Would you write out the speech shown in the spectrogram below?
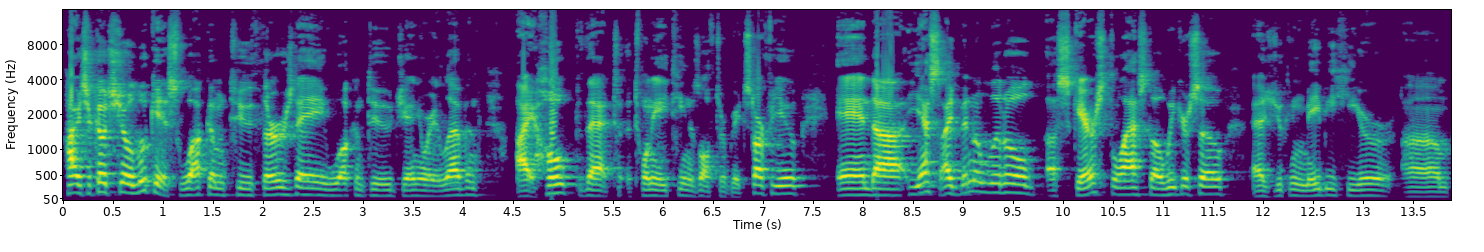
Hi, it's your coach Joe Lukacs. Welcome to Thursday. Welcome to January 11th. I hope that 2018 is off to a great start for you. And uh, yes, I've been a little uh, scarce the last uh, week or so, as you can maybe hear. Um,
